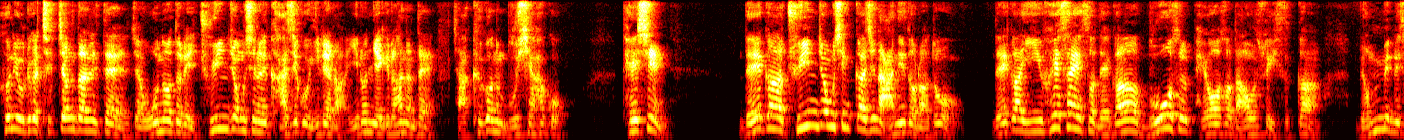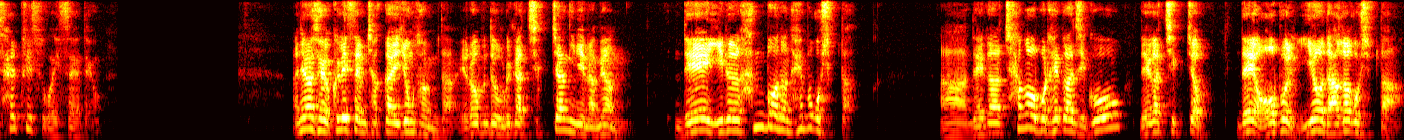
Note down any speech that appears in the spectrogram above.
흔히 우리가 직장 다닐 때 오너들이 주인 정신을 가지고 일해라 이런 얘기를 하는데 자 그거는 무시하고 대신 내가 주인 정신까지는 아니더라도 내가 이 회사에서 내가 무엇을 배워서 나올 수 있을까 면밀히 살필 수가 있어야 돼요. 안녕하세요. 글리쌤 작가 이종서입니다. 여러분들 우리가 직장인이라면 내 일을 한 번은 해보고 싶다. 아, 내가 창업을 해가지고 내가 직접 내 업을 이어나가고 싶다.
